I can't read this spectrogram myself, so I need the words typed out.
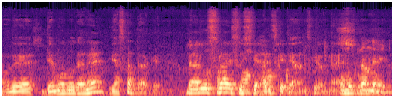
ほんで出物でね安かったわけであれをスライスして貼り付けてあるんですけどね。重くならないように。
